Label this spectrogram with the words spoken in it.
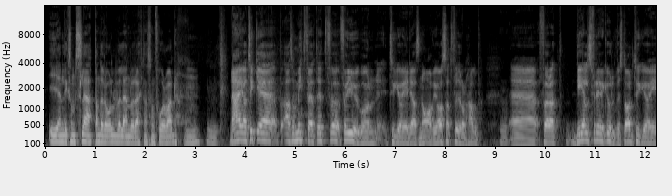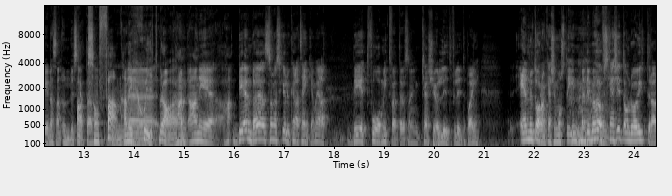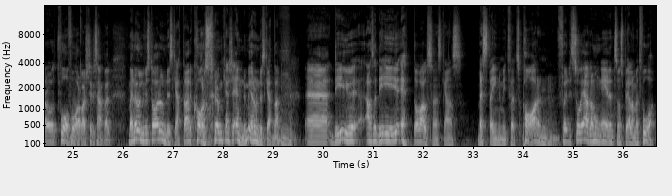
i en liksom släpande roll väl ändå räknas som forward. Mm. Mm. Nej, jag tycker... Alltså mittfältet för, för Djurgården tycker jag är deras nav. Jag har satt 4,5. Mm. Eh, för att dels Fredrik Ulvestad tycker jag är nästan Ja, underskattad. som fan. Han är Eh, skitbra. Han, han är... Han, det enda som jag skulle kunna tänka mig är att det är två mittfältare som kanske gör lite för lite poäng. En utav dem kanske måste in, men det behövs kanske inte om du har yttrar och två forwards till exempel. Men Ulvestad underskattad, Karlström kanske ännu mer underskattad. Eh, det är ju, alltså det är ju ett av Allsvenskans bästa innermittfältspar. För så jävla många är det inte som spelar med två.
